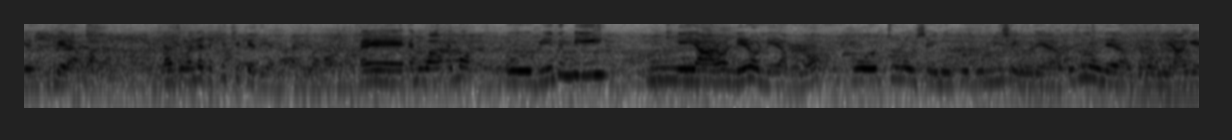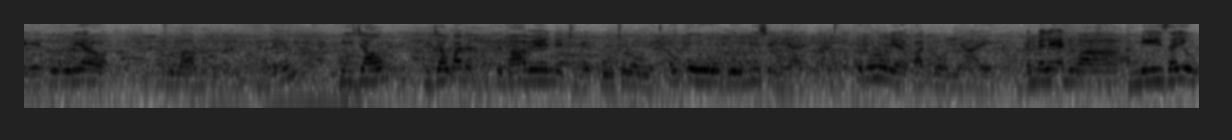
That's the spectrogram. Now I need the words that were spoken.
ရည်ပြီးခဲ့တာပါဒါဆိုလည်းတစ်ခစ်ဖြစ်ခဲ့သေးရနော်အဲ့ဒီပါအဲအနူကအမောဟိုဘင်းသမီး နေရတော့နေတော့နေတာပေါ့နော်ကိုထုံးလုံးရှိန်လို့ကိုပူမီးရှိန်လို့နေရတော့ကိုထုံးလုံးနေတော့တော်တော်များခဲ့တယ်ကိုကိုနေကတော့ဒီမှာမလဲမိချောင်းမိချောင်းကတကားပဲနဲ့တူတယ်ကိုထုံးလုံးနေအကိုပူမီးရှိန်နေရတယ်ကိုထုံးလုံးနေကကားတော်တော်များတယ်ဒါပေမဲ့လည်းအနူကအမေဇက်ရုပ်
